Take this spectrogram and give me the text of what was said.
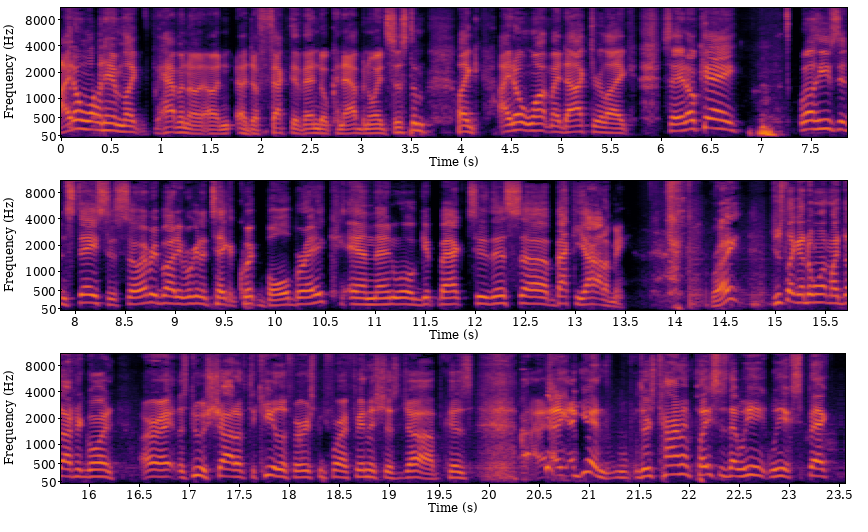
I don't want him like having a, a, a, defective endocannabinoid system. Like, I don't want my doctor like saying, okay, well, he's in stasis. So, everybody, we're going to take a quick bowl break and then we'll get back to this uh, bacchiotomy. Right? Just like I don't want my doctor going, all right, let's do a shot of tequila first before I finish this job. Because, again, there's time and places that we, we expect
